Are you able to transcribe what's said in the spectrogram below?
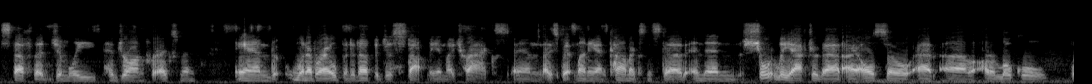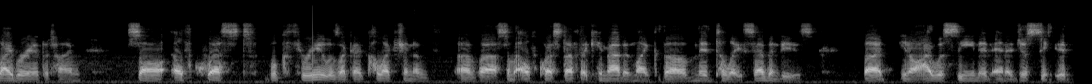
stuff that Jim Lee had drawn for X Men. And whenever I opened it up, it just stopped me in my tracks, and I spent money on comics instead. And then shortly after that, I also at uh, our local library at the time saw Elf Quest Book Three. It was like a collection of of uh, some Elf Quest stuff that came out in like the mid to late seventies. But you know, I was seeing it, and it just it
